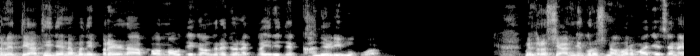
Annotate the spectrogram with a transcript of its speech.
અને ત્યાંથી જ એને બધી પ્રેરણા આપવામાં આવતી કે અંગ્રેજોને કઈ રીતે ખદેડી મૂકવા. મિત્રો, શ્યામજી કૃષ્ણ વર્મા જે છે ને,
